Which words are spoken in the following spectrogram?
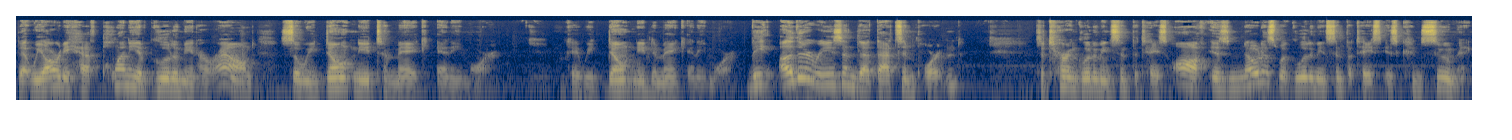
that we already have plenty of glutamine around, so we don't need to make any more. Okay, we don't need to make any more. The other reason that that's important to turn glutamine synthetase off is notice what glutamine synthetase is consuming.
